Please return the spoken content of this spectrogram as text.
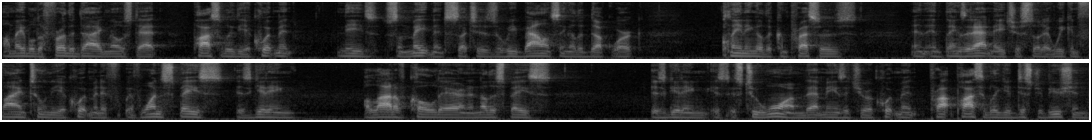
I'm able to further diagnose that possibly the equipment needs some maintenance, such as rebalancing of the ductwork, cleaning of the compressors, and, and things of that nature, so that we can fine tune the equipment. If, if one space is getting a lot of cold air and another space is getting is, is too warm, that means that your equipment, possibly your distribution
